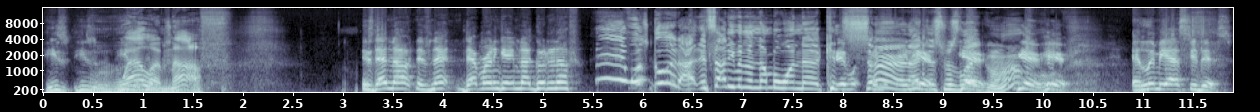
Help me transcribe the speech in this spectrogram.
He's he's he's Well a- enough. Is that not is that that running game not good enough? It was good. I, it's not even the number one uh, concern. I Here, just was here, like, here, here. And let me ask you this:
